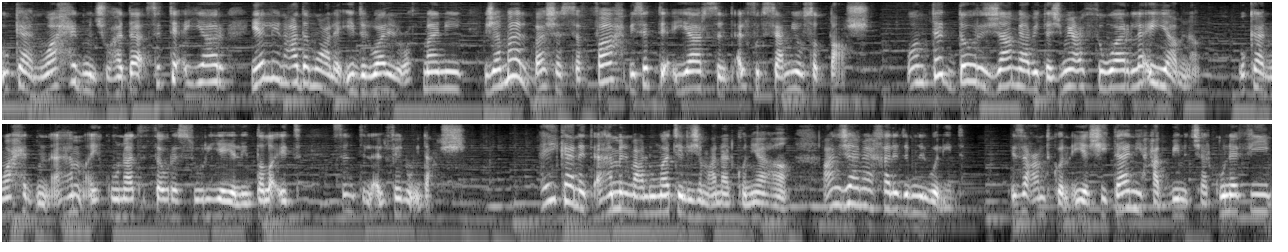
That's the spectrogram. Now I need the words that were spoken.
وكان واحد من شهداء ستة أيار يلي انعدموا على إيد الوالي العثماني جمال باشا السفاح بستة أيار سنة 1916 وامتد دور الجامع بتجميع الثوار لأيامنا. وكان واحد من أهم أيقونات الثورة السورية يلي انطلقت سنة 2011 هي كانت أهم المعلومات اللي جمعنا لكم إياها عن جامع خالد بن الوليد. إذا عندكم أي شيء تاني حابين تشاركونا فيه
